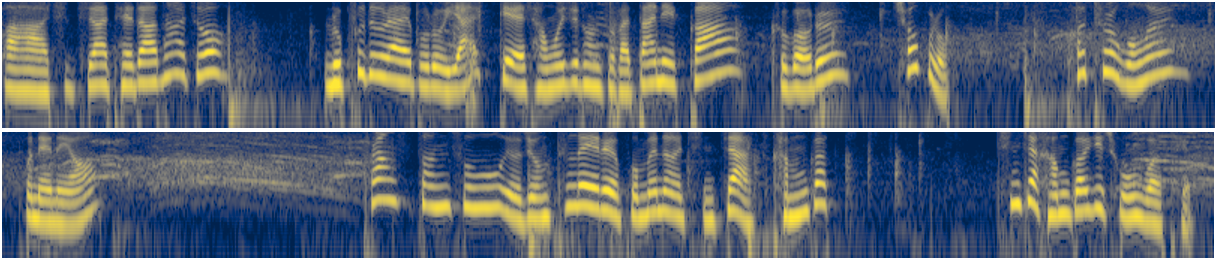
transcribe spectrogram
아, 진짜 대단하죠? 루프 드라이브로 얇게 장호진 선수가 따니까 그거를 촉으로 커트로 공을 보내네요. 프랑스 선수 요즘 플레이를 보면은 진짜 감각, 진짜 감각이 좋은 것 같아요.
